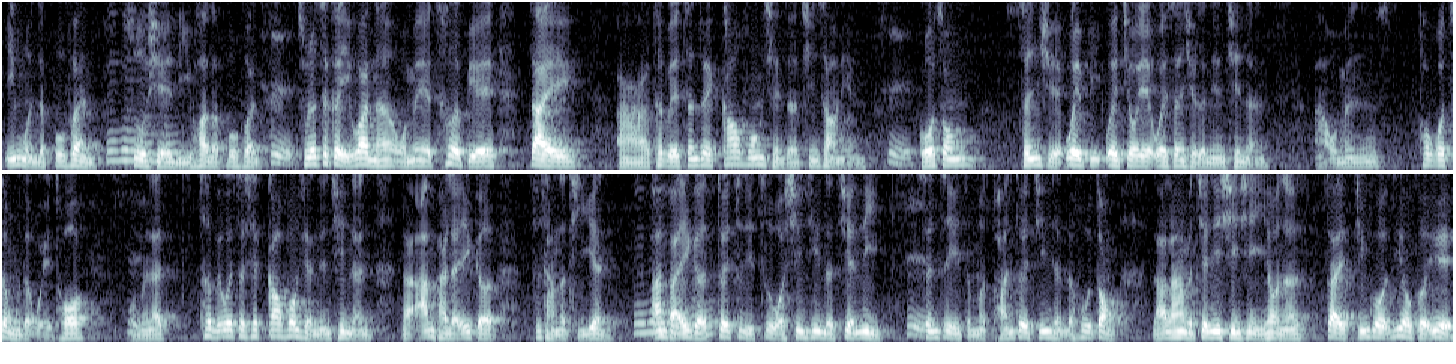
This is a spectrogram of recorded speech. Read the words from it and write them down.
英文的部分、数学、理化的部分。是除了这个以外呢，我们也特别在啊、特别针对高风险的青少年、是国中升学未必未就业未升学的年轻人啊，我们透过政府的委托，我们来特别为这些高风险年轻人来安排了一个职场的体验，安排一个对自己自我信心的建立，是甚至于怎么团队精神的互动，然后让他们建立信心以后呢，再经过六个月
